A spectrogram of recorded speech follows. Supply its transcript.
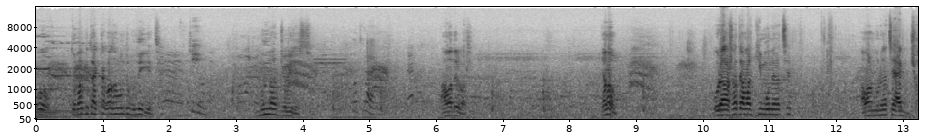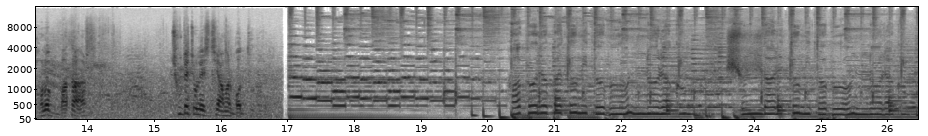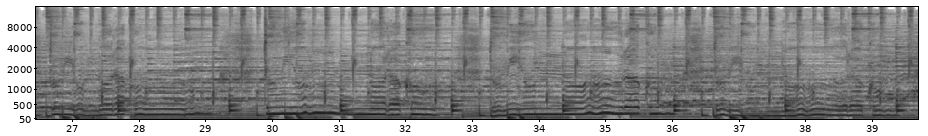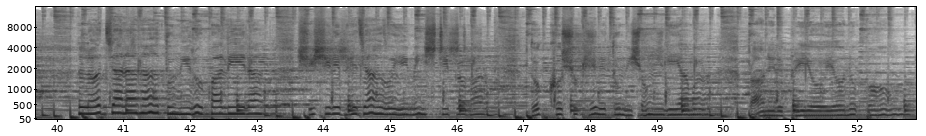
ও তোমাকে তো একটা কথা বলতে ভুলে গেছি কি? মুন্নার জহির এসছে। আমাদের বাসা। জানো, ওরা আসাতে আমার কি মনে হচ্ছে? আমার মনে হচ্ছে এক ঝলক বাতাস ছুটে চলে এসছে আমার বদ্ধ ঘরে। অপরূপা তুমি তবু অন্যরকম, সুন্দর তুমি তবু অন্যরকম, তুমি অন্যরকম তুমি অন্যরকম। লজ্জা রাঙা তুমি রূপালীরা, শিশির ভেজা ওই মিষ্টি প্রভা। দুঃখ সুখের তুমি সঙ্গী আমার, প্রাণের প্রিয় অনুপম।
